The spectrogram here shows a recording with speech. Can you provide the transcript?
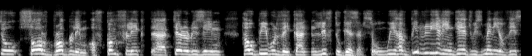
to solve problem of conflict, uh, terrorism, how people they can live together. So we have been really engaged with many of these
